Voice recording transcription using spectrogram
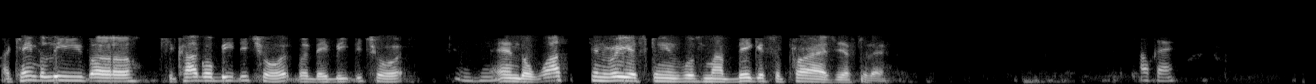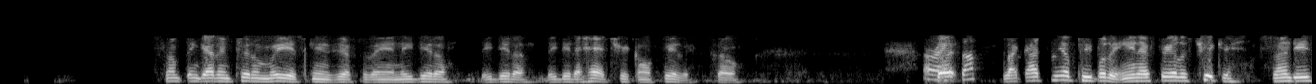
I can't believe uh Chicago beat Detroit, but they beat Detroit. Mm-hmm. And the Washington Redskins was my biggest surprise yesterday. Okay. Something got into them Redskins yesterday, and they did a they did a they did a hat trick on Philly. So. All right. But, like I tell people, the NFL is tricky. Sundays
